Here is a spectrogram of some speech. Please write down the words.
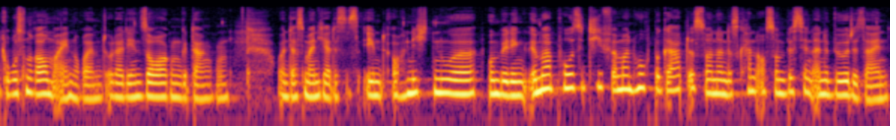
großen Raum einräumt oder den Sorgengedanken. Und das meine ich ja, das ist eben auch nicht nur unbedingt immer positiv, wenn man hochbegabt ist, sondern das kann auch so ein bisschen eine Bürde sein,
